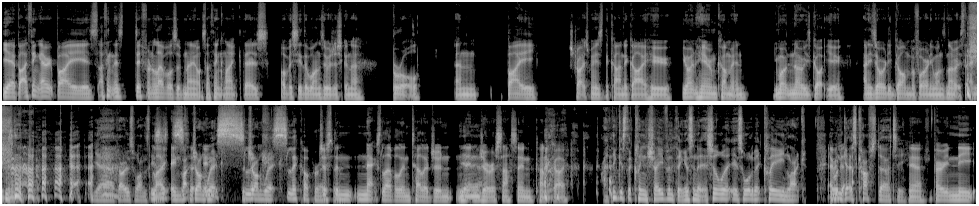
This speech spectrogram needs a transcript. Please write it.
yeah, but I think Eric Bailly is. I think there's different levels of nails. I think like there's obviously the ones who are just going to brawl, and Bailly strikes me as the kind of guy who you won't hear him coming, you won't know he's got you, and he's already gone before anyone's noticed that anything. Yeah, those ones Is like it like John in- Wick, the John Wick. slick operator. just the next level intelligent Yeah, yeah. ninja assassin kind of guy. I think it's the clean shaven thing, isn't it? It's all it's all a bit clean. Like he Every- wouldn't get his cuffs dirty. yeah, very neat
